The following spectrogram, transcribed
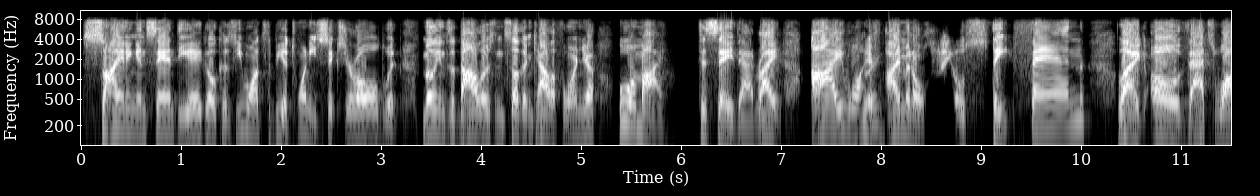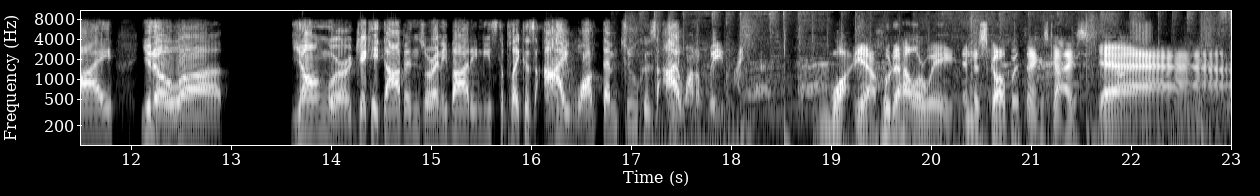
signing in San Diego because he wants to be a 26 year old with millions of dollars in Southern California? Who am I? To say that, right? I want if I'm an Ohio State fan, like, oh, that's why, you know, uh Young or J.K. Dobbins or anybody needs to play because I want them to, because I want to wait. What? Yeah. Who the hell are we in the scope of things, guys? Yeah.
